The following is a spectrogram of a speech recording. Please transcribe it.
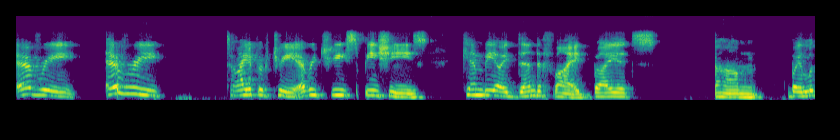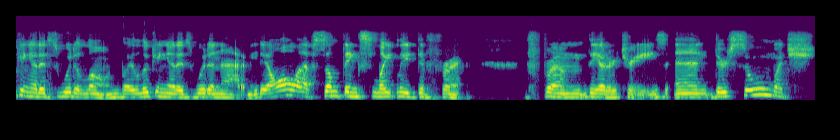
every every type of tree every tree species can be identified by its um, by looking at its wood alone by looking at its wood anatomy. They all have something slightly different from the other trees. And there's so much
